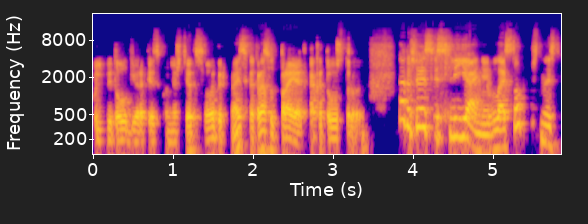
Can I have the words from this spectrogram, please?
политолога Европейского университета «Силовое предпринимательство» как раз вот про это, как это устроено. Да, то есть есть слияние власть-собственность,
